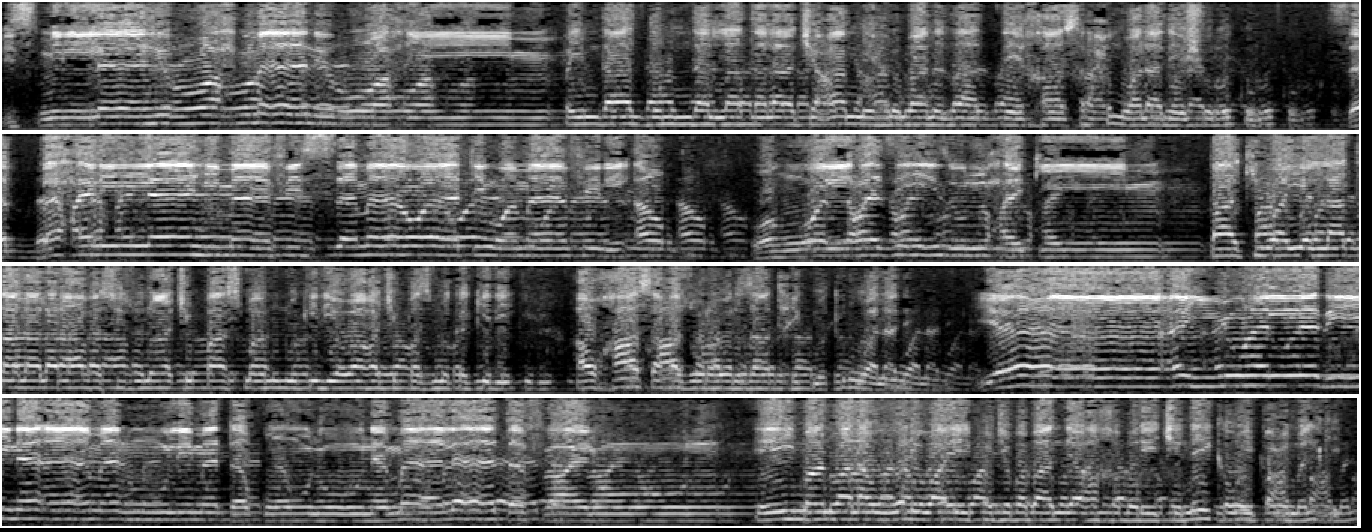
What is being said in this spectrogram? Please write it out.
بسم الله الرحمن الرحيم. فإمداد دنم دا الله تعالى چې عام مهربان ذات دي خاص رحم ولا دي شروع سبح لله ما في السماوات وما في الأرض وهو العزيز الحكيم پاکی وای الله تعالی لرا هغه سيزونه چې پاسمانونو کې دي أو هغه چې پزمکه کې دي أو خاص هغه زور ور ذات حکمتونه والا يا ايها الذين آمنوا لم تقولون ما لا تفعلون؟ اے ایمان والا ولي وای په جواب باندې خبرې چې نه کوي په عمل کې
